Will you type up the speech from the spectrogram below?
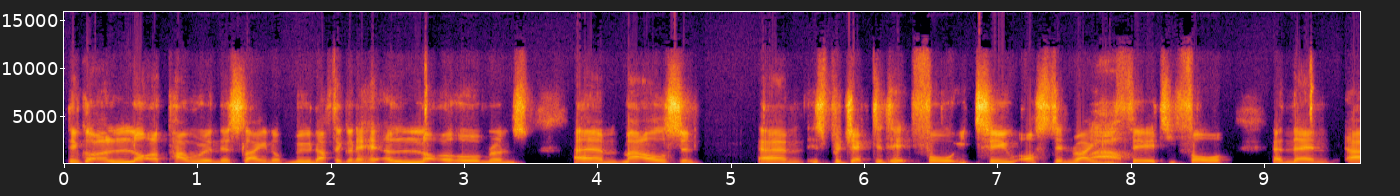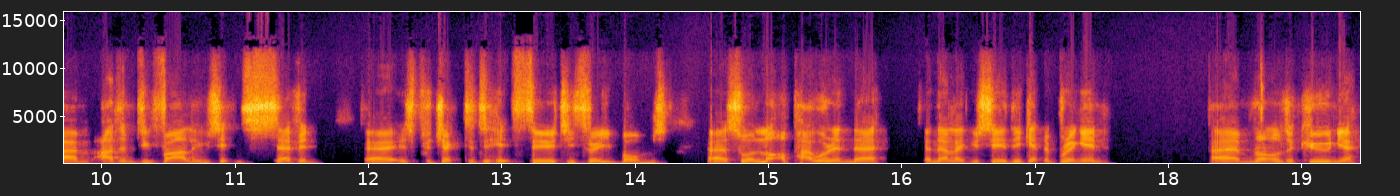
They've got a lot of power in this lineup, Munaf. They're going to hit a lot of home runs. Um, Matt Olson um, is projected to hit 42. Austin Riley, wow. 34. And then um, Adam Duvall, who's hitting seven, uh, is projected to hit 33 bombs. Uh, so a lot of power in there. And then, like you say, they get to bring in um, Ronald Acuna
